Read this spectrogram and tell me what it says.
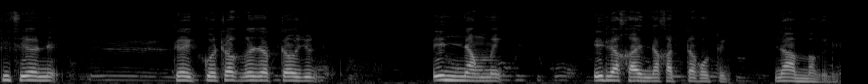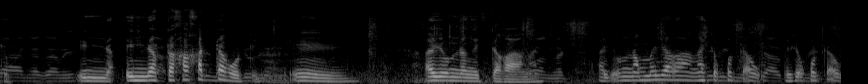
кисиани таиккутаққилертаужун иннарми илақаиннақаттарутик нааммагиллу инна иннартақақаттарутик м ажурнангиттараанган ажурнармалараангасоқутау асоқутау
